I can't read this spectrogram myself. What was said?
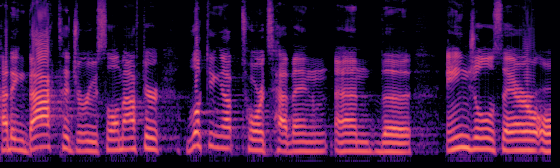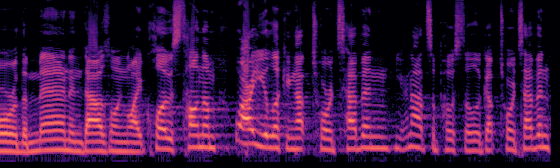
heading back to Jerusalem after looking up towards heaven and the angels there or the men in dazzling white clothes telling them, Why are you looking up towards heaven? You're not supposed to look up towards heaven.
